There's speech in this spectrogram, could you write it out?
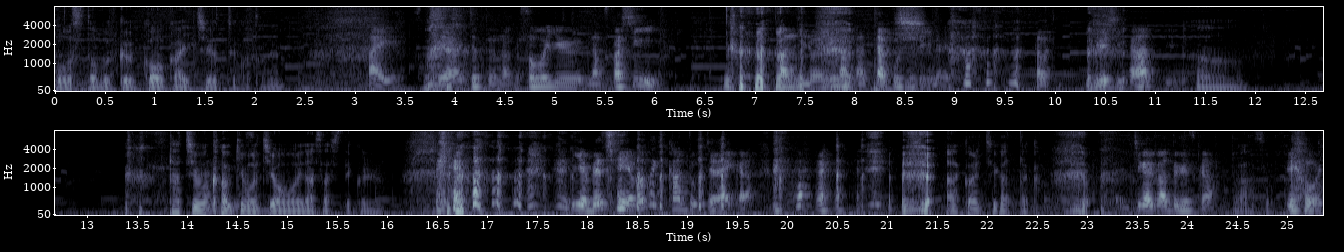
ゴーストブック公開中ってことでねはい。いや、ちょっとなんかそういう懐かしい感じの映画になったら個人的にはた嬉しいなっていう。うん立ち向かう気持ちを思い出させてくれるいや、別に山崎監督じゃないから。あこれ違ったか違う監督ですか？ら。あそういや、もう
